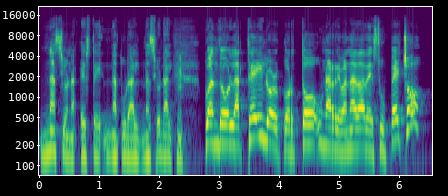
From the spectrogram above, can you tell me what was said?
nacional, este, natural, nacional. Hmm. Cuando la Taylor cortó una rebanada de su pecho,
